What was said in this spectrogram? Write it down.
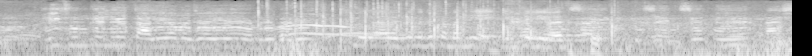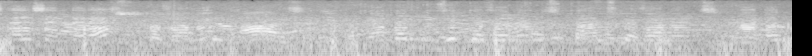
world. Please उनके लिए तालियाँ बजाइए everybody. मुझे समझ नहीं आई किनके लिए is NCPA, National Center of Performing Arts. यहाँ पर म्यूज़िक परफॉर्मेंस डांस परफॉर्मेंस नाटक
